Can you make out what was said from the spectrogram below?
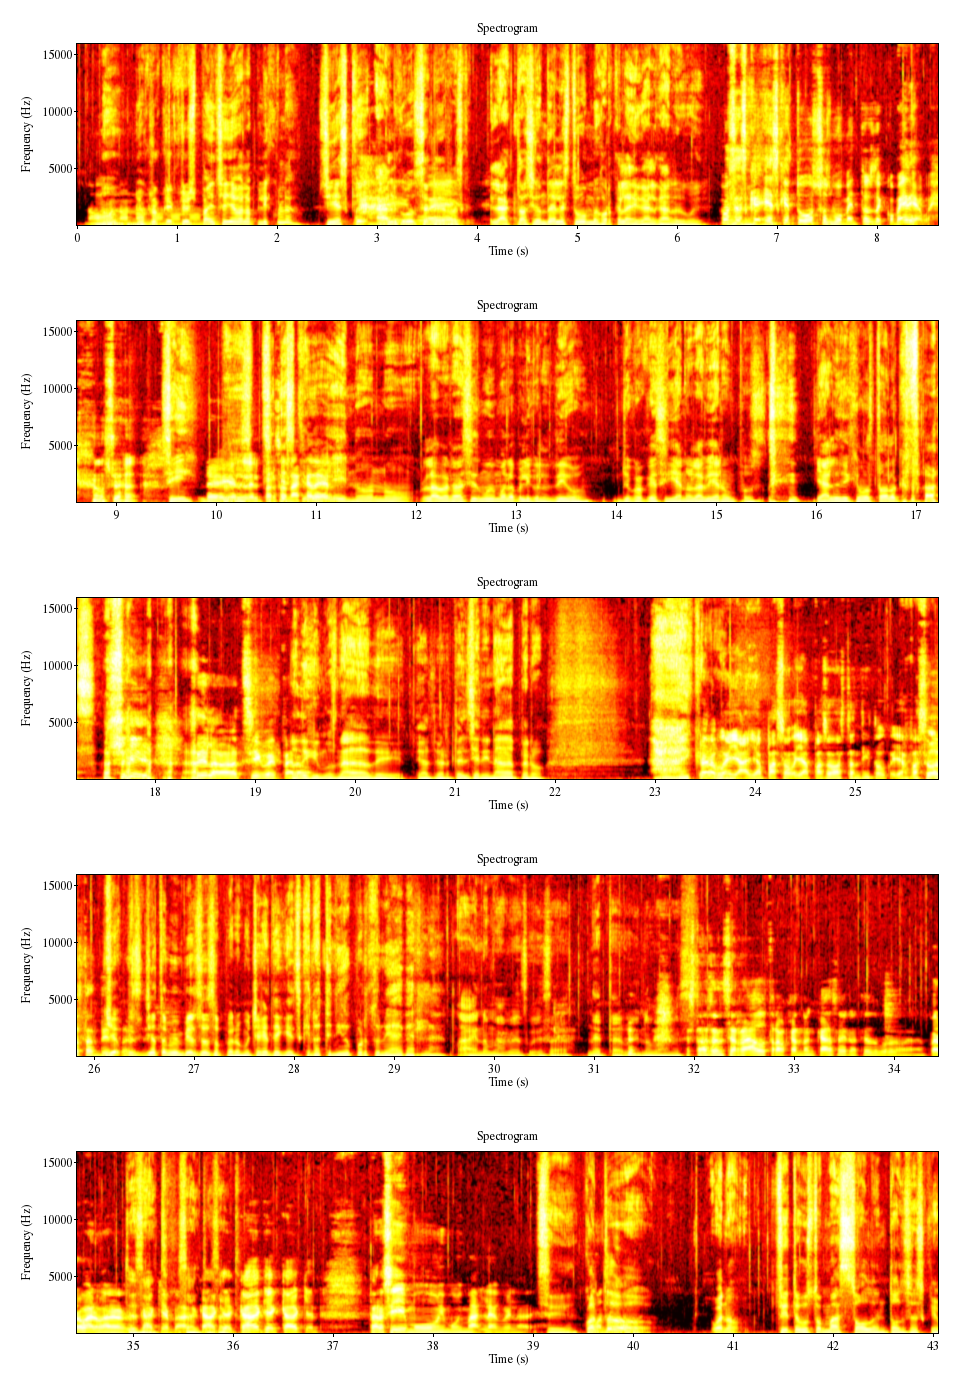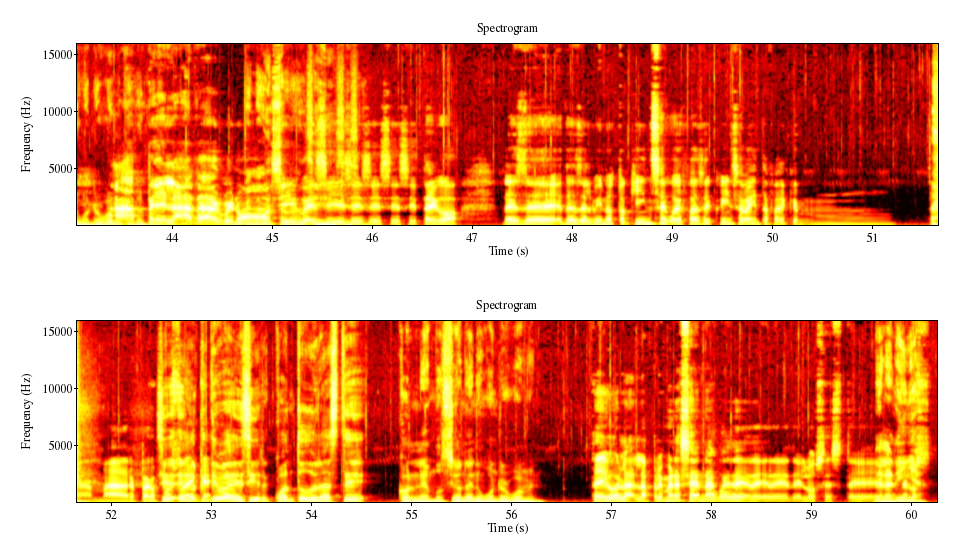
No, no, no. Yo creo que Chris Pine se lleva la película. Si es que algo se le. La actuación de él estuvo mejor que la de Gal Gadot, güey. Pues es que, es que tuvo sus momentos de comedia, güey. O sea. Sí. Pues el, personaje de él. no, no. La verdad sí es muy mala película. Digo, yo creo que si ya no la vieron, pues ya les dijimos todo lo que pasa. sí, sí, la verdad sí, güey. Pero... No dijimos nada de advertencia ni nada, pero. Ay, Pero, güey, ya, ya pasó, ya pasó bastantito, Ya pasó bastantito. Yo, pues, yo también pienso eso, pero mucha gente que es que no ha tenido oportunidad de verla. Ay, no mames, güey. Esa neta, güey, no mames. Estás encerrado trabajando en casa y no tienes oportunidad. Pero bueno, bueno cada, quien, cada, quien, cada quien, cada quien. Pero sí, muy, muy mala, güey. La de sí. ¿Cuánto? Bueno, sí te gustó más Soul entonces que Wonder Woman. Ah, pelada, güey. No, sí, güey. Sí sí sí, sí, sí, Te digo, desde, desde el minuto 15, güey, fue hace 15, 20, fue de que. Mmm, madre, pero pues es lo que... te iba a decir. ¿Cuánto duraste con la emoción en Wonder Woman? Te digo, la, primera escena, güey, de, de, los, este... De la niña.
